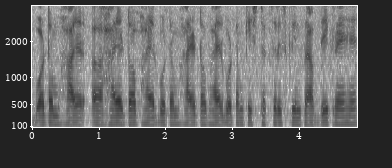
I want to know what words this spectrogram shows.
bottom higher higher top higher bottom higher top higher bottom के स्ट्रक्चर स्क्रीन पे आप देख रहे हैं।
